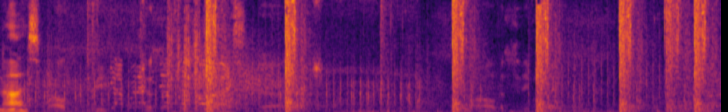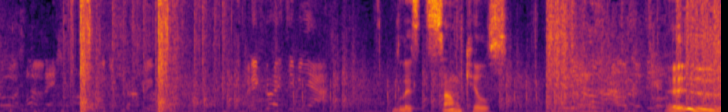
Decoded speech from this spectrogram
Nice. Well, we just. At least some kills. Ooh.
